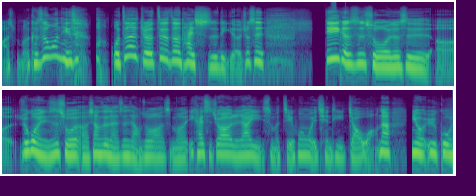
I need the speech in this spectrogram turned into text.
啊什么？可是问题是 我，我真的觉得这个真的太失礼了。就是第一个是说，就是呃，如果你是说呃，像这个男生讲说什么一开始就要人家以什么结婚为前提交往，那你有遇过？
